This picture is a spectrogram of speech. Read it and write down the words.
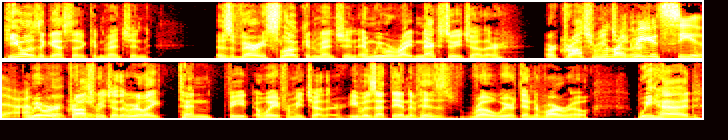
He was a guest at a convention. It was a very slow convention, and we were right next to each other or across from each like other. we could see that. we were across from each other. We were like 10 feet away from each other. He was at the end of his row. We were at the end of our row. We had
